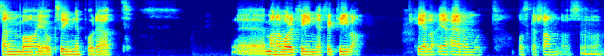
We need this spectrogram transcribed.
Sen var jag också inne på det att eh, man har varit för ineffektiva. Hela, eh, även mot Oskarshamn. Då, så. Mm.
